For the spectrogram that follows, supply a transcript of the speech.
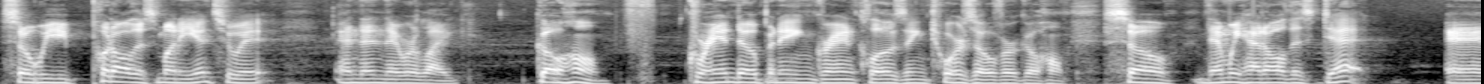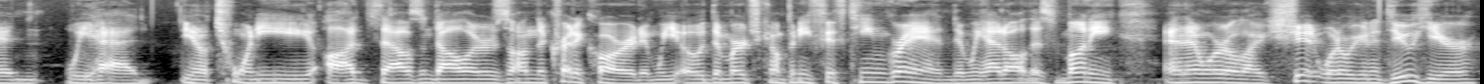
So we put all this money into it and then they were like go home grand opening grand closing tours over go home. So then we had all this debt and we had you know 20 odd thousand dollars on the credit card and we owed the merch company 15 grand and we had all this money. And then we are like shit what are we going to do here?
